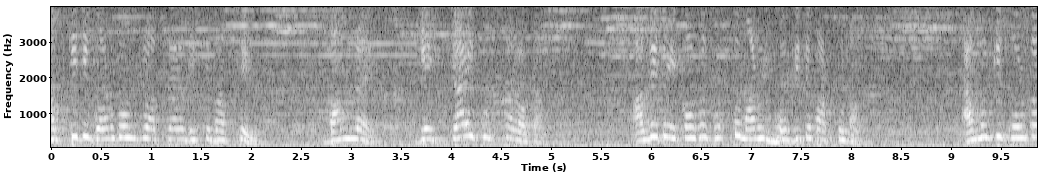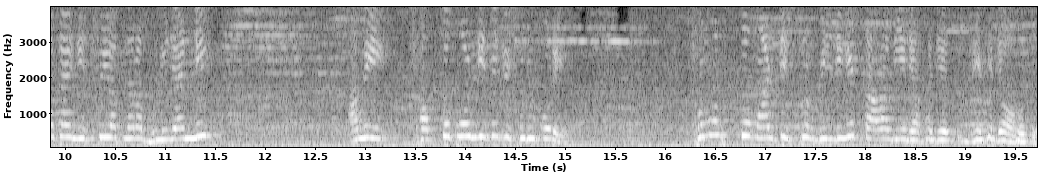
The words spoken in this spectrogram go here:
আজকে যে গণতন্ত্র আপনারা দেখতে পাচ্ছেন, বাংলায় যে যাই কুৎসালতা আগে তো একথা সত্য মানুষ ভোট দিতে পারতো না। এমনকি কলকাতায় নিশ্চয়ই আপনারা ভুলে যাননি, আমি সপ্তপল্লী থেকে শুরু করে সমস্ত মাল্টি স্টোর বিল্ডিংয়ে তারা দিয়ে দেখা দিয়ে রেখে দেওয়া হতো,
